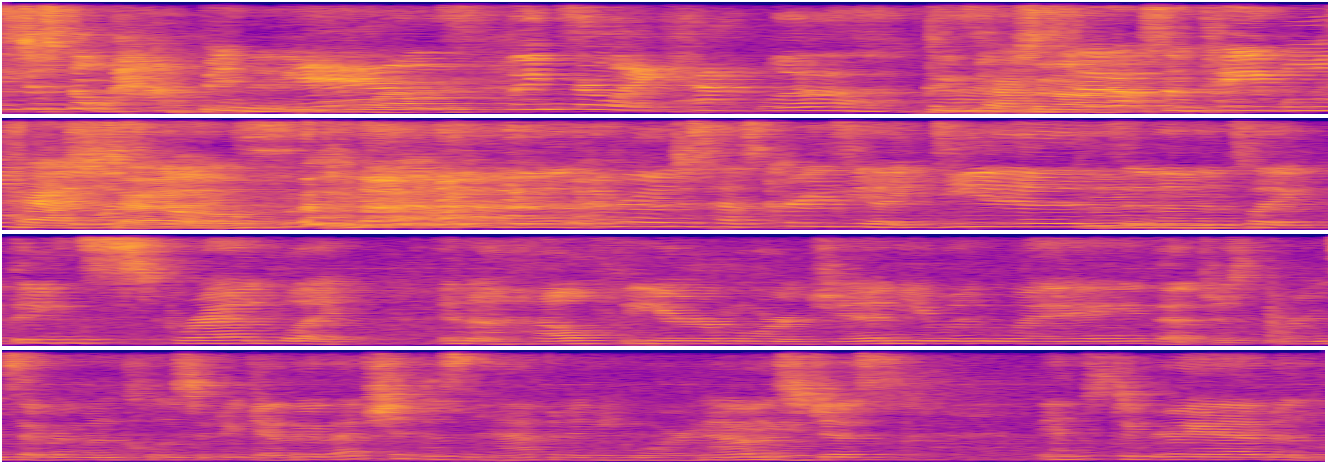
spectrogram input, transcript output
things just don't happen anymore. nails, things are like ha- ugh. Things God. happen Set on up some tables. Like, let's hashtags. go. Yeah, everyone just has crazy ideas, and then it's mm-hmm. like things spread like in a healthier, more genuine way that just brings everyone closer together. That shit doesn't happen anymore. Now it's mm-hmm. just Instagram and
